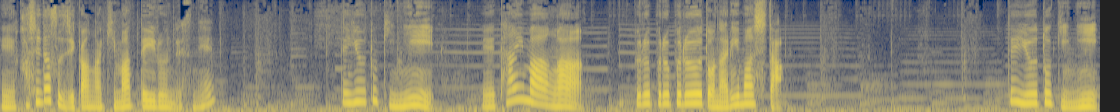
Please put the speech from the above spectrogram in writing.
えー、貸し出す時間が決まっているんですね。っていう時に、えー、タイマーがプルプルプルとなりました。っていう時に、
